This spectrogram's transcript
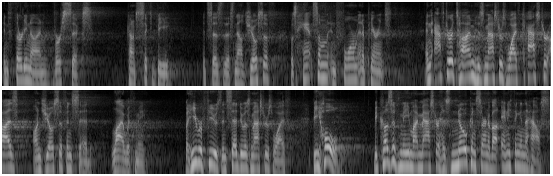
in 39, verse 6, kind of 6b, it says this Now Joseph was handsome in form and appearance. And after a time, his master's wife cast her eyes on Joseph and said, Lie with me. But he refused and said to his master's wife, Behold, because of me, my master has no concern about anything in the house,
